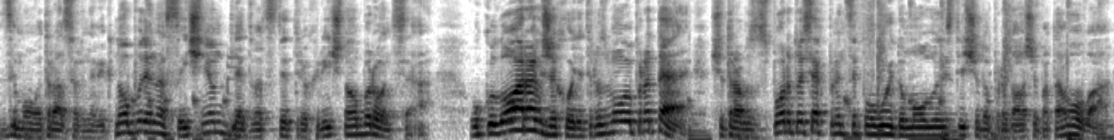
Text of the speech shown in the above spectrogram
зимове трансферне вікно буде насиченим для 23-річного оборонця. У кулуарах вже ходять розмови про те, що Трабзонспор досяг принципової домовленості щодо продажі Батагова,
